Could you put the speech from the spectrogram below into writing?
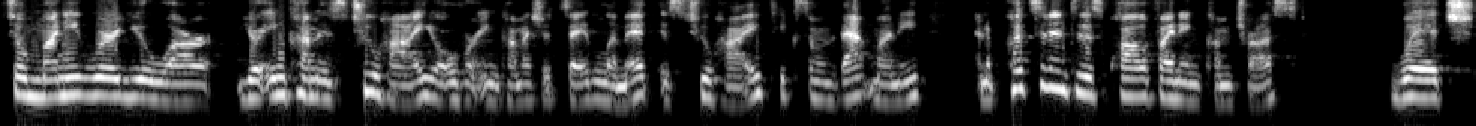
so money where you are, your income is too high, your over income, I should say, limit is too high, take some of that money and it puts it into this qualified income trust, which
